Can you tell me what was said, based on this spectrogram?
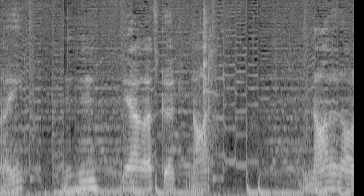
right? Mm-hmm. Yeah, that's good. Not, not at all.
